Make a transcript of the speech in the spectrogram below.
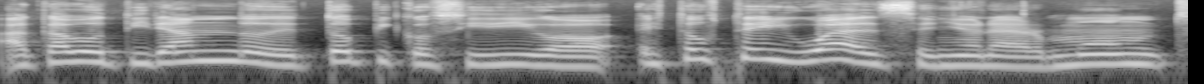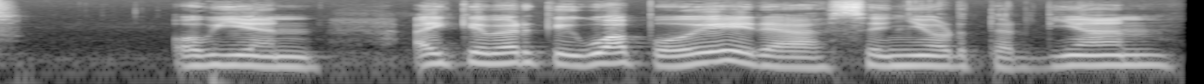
Acabo tirando de tópicos y digo, ¿está usted igual, señora Hermont? O bien, hay que ver qué guapo era, señor Terdian.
